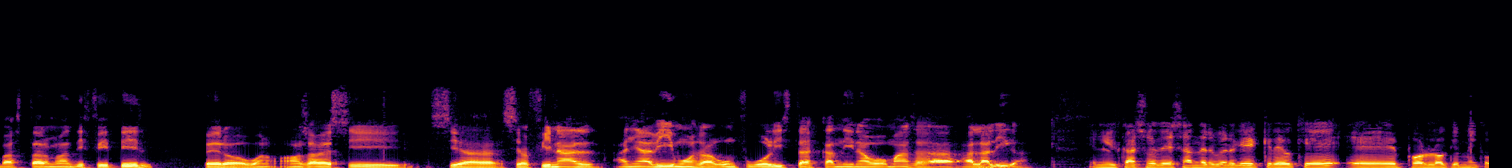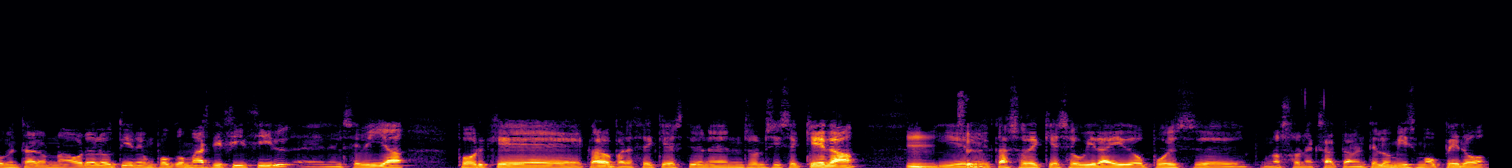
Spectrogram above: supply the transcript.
va a estar más difícil pero bueno, vamos a ver si, si, al final añadimos algún futbolista escandinavo más a, la liga. En el caso de Sanderberg, creo que eh, por lo que me comentaron ahora lo tiene un poco más difícil en el Sevilla, porque, claro, parece que Steven si se queda, mm, y en el caso de que se hubiera ido, pues eh, no son exactamente lo mismo, pero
